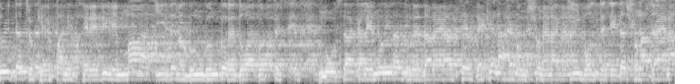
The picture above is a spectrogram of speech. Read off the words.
দুইটা চোখের পানি ছেড়ে দিয়ে মা কি যেন গুনগুন করে দোয়া করতেছে। মৌসা কালিমুল্লাহ দূরে দাঁড়ায় আছে দেখে না এবং শোনে না কি বলতেছে এটা শোনা যায় না।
